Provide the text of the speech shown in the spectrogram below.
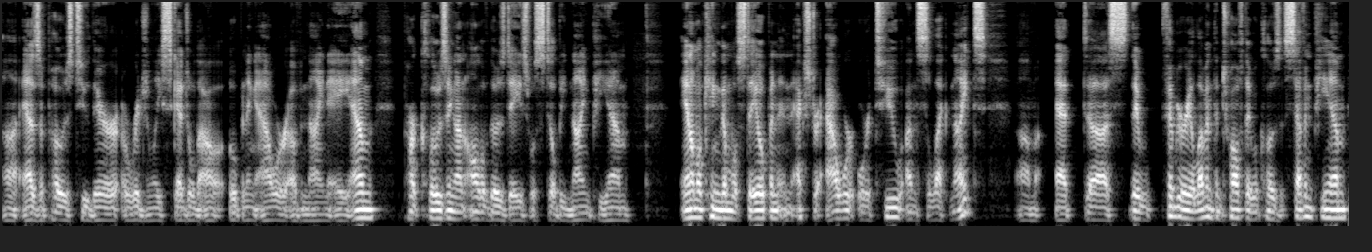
uh, as opposed to their originally scheduled opening hour of 9 a.m. Park closing on all of those days will still be 9 p.m. Animal Kingdom will stay open an extra hour or two on select nights. Um, at uh, they, February 11th and 12th, they will close at 7 p.m.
